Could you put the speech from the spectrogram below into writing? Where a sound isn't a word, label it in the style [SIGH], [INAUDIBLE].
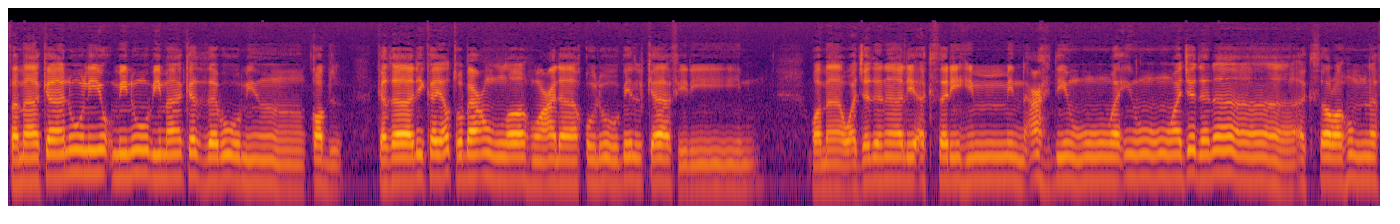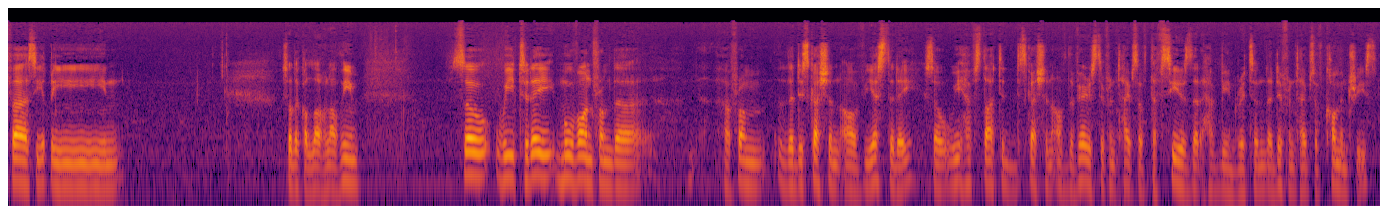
فما كانوا ليؤمنوا بما كذبوا من قبل. كذلك يطبع الله على قلوب الكافرين. وما وجدنا لأكثرهم من عهد وإن وجدنا أكثرهم لفاسقين صدق الله العظيم So we today move on from the uh, from the discussion of yesterday. So we have started discussion of the various different types of tafsirs that have been written, the different types of commentaries.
